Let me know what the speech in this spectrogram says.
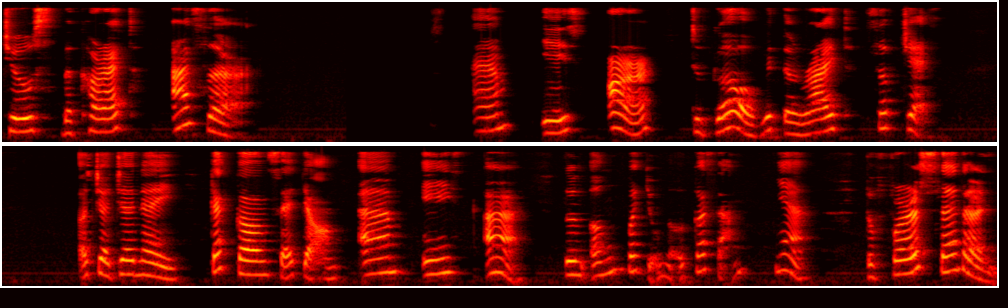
Choose the correct answer. Am is are to go with the right subject. Ở trò chơi này, các con sẽ chọn am is are tương ứng với chủ ngữ có sẵn nha. The first sentence.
